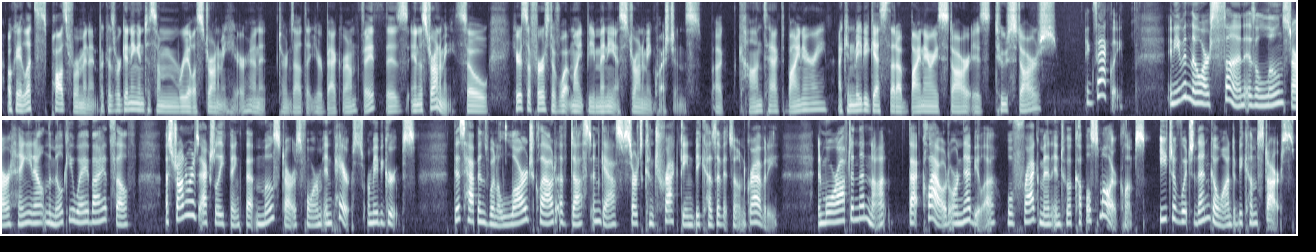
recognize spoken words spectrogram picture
Okay, let's pause for a minute because we're getting into some real astronomy here, and it turns out that your background, Faith, is in astronomy. So here's the first of what might be many astronomy questions. A contact binary? I can maybe guess that a binary star is two stars. Exactly. And even though our sun is a lone star hanging out in the Milky Way by itself, astronomers actually think that most stars form in pairs or maybe groups. This happens when a large cloud of dust and gas starts contracting because of its own gravity. And more often than not, that cloud or nebula will fragment into a couple smaller clumps, each of which then go on to become stars.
